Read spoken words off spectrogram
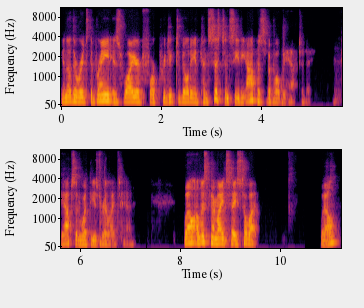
In other words, the brain is wired for predictability and consistency, the opposite of what we have today, the opposite of what the Israelites had. Well, a listener might say, so what? Well,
